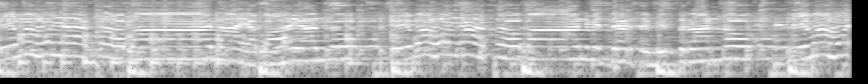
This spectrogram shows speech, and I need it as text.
सेवा होयाचं बाण या बायांनो सेवा होयाचं बाण विद्यार्थी मित्रांनो सेवा होयाचं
